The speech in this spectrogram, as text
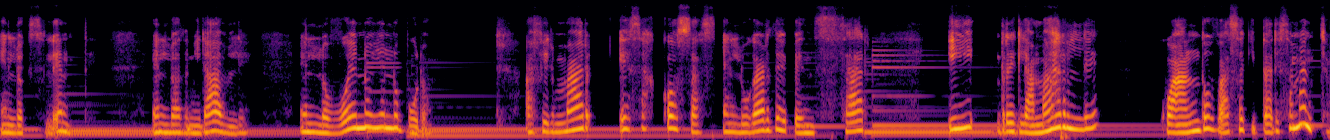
en lo excelente, en lo admirable, en lo bueno y en lo puro. Afirmar esas cosas en lugar de pensar y reclamarle cuándo vas a quitar esa mancha.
